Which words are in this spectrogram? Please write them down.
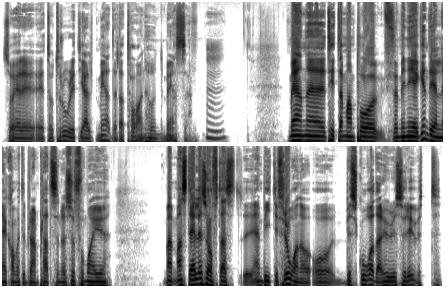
så är det ett otroligt hjälpmedel att ha en hund med sig. Mm. Men eh, tittar man på, för min egen del när jag kommer till brandplatsen så får man ju man, man ställer sig oftast en bit ifrån och, och beskådar hur det ser ut.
